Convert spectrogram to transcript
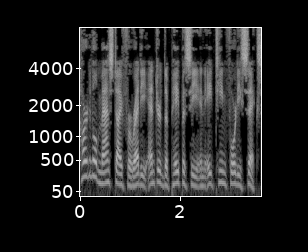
Cardinal Mastai Ferretti entered the papacy in 1846,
